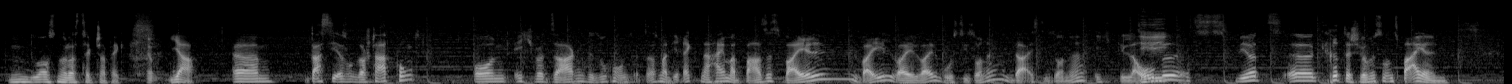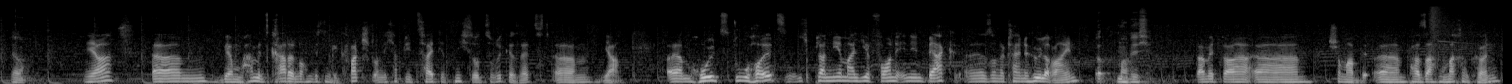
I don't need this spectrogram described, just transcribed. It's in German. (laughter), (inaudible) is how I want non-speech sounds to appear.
Hm, du hast nur das Texture Pack. Ja, ja ähm, das hier ist unser Startpunkt. Und ich würde sagen, wir suchen uns jetzt erstmal direkt eine Heimatbasis, weil, weil, weil, weil, wo ist die Sonne? Da ist die Sonne. Ich glaube, die... es wird äh, kritisch. Wir müssen uns beeilen. Ja. Ja, ähm, wir haben jetzt gerade noch ein bisschen gequatscht und ich habe die Zeit jetzt nicht so zurückgesetzt. Ähm, ja. Ähm, holst du Holz? Ich planiere mal hier vorne in den Berg äh, so eine kleine Höhle rein. Ja, mache ich. Damit wir äh, schon mal äh, ein paar Sachen machen können.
